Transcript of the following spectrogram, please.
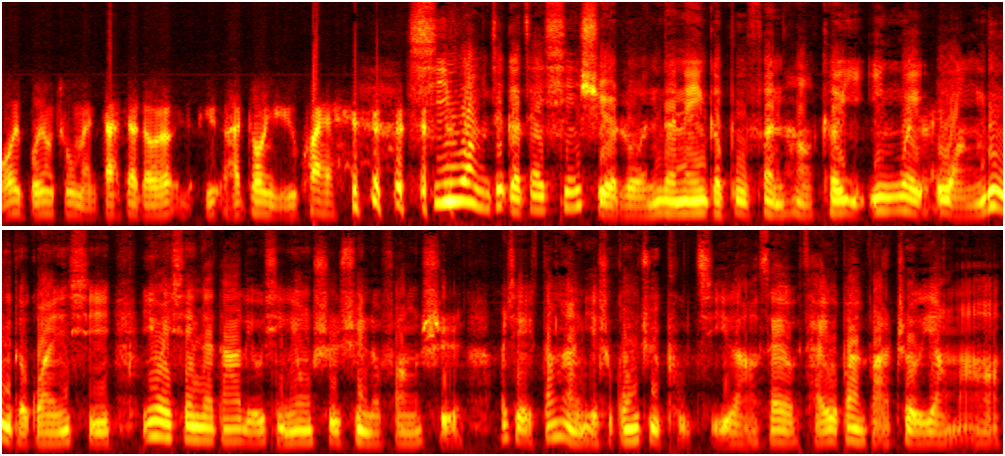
我也不用出门，大家都愉都很愉快。希望这个在新雪轮的那一个部分哈，可以因为网络的关系，因为现在大家流行用视讯的方式，而且当然也是工具普及啦，才有才有办法这样嘛哈。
